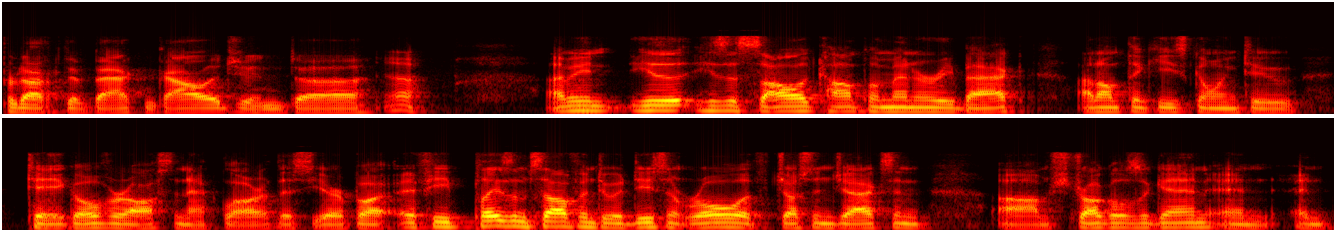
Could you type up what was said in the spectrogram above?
productive back in college, and uh, yeah. I mean, he's he's a solid complementary back. I don't think he's going to take over Austin Ekeler this year. But if he plays himself into a decent role, if Justin Jackson um, struggles again and and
